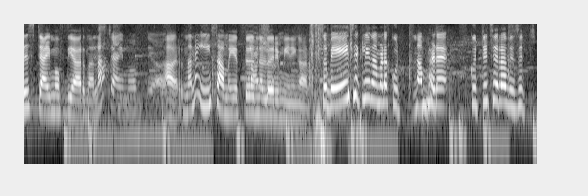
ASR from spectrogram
this time of the year എന്ന് പറഞ്ഞാൽ ടൈം ഓഫ് ദി ആർ എന്ന് പറഞ്ഞാൽ ഈ സമയത്ത് എന്നുള്ള ഒരു മീനിങ് ആണ്. സോ ബേസിക്കലി നമ്മുടെ നമ്മുടെ കുറ്റിച്ചിറ വിസിറ്റ്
